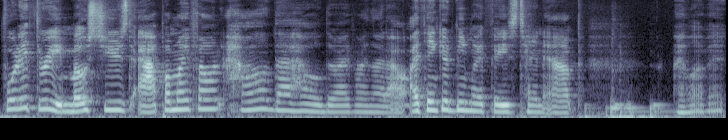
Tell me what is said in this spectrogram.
43, most used app on my phone. How the hell do I find that out? I think it would be my Phase 10 app. I love it.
